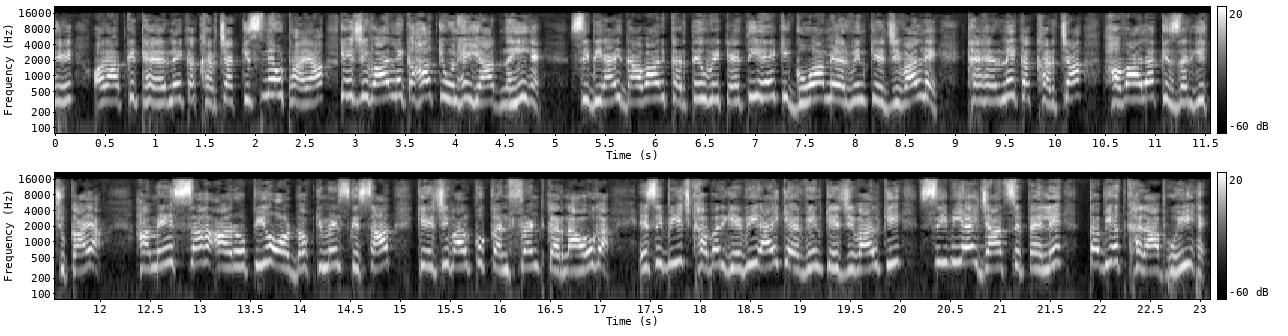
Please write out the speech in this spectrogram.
थे और आपके ठहरने का खर्चा किसने उठाया, केजरीवाल ने कहा कि उन्हें याद नहीं है। सीबीआई दावा करते हुए कहती है कि गोवा में अरविंद केजरीवाल ने ठहरने का खर्चा हवाला के ज़रिए चुकाया। हमें सह आरोपियों और डॉक्यूमेंट्स के साथ केजरीवाल को कन्फ्रंट करना होगा। इसी बीच खबर ये भी आई कि अरविंद केजरीवाल की सीबीआई जाँच से पहले तबीयत खराब हुई है।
